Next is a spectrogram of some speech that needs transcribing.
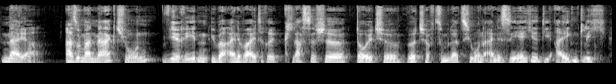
Naja, also man merkt schon, wir reden über eine weitere klassische deutsche Wirtschaftssimulation, eine Serie, die eigentlich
